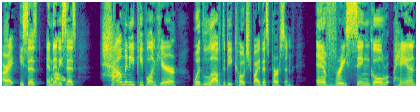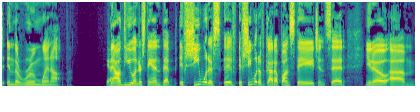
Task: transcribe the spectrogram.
All right? He says and wow. then he says, "How many people in here would love to be coached by this person?" Every single hand in the room went up. Yeah. Now, do you understand that if she would have, if, if she would have got up on stage and said, you know, um,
